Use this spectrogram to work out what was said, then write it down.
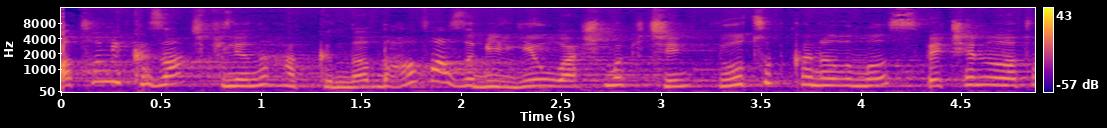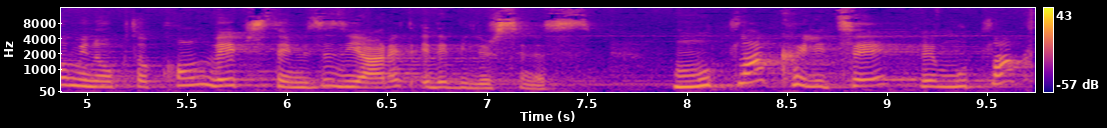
Atomi kazanç planı hakkında daha fazla bilgiye ulaşmak için YouTube kanalımız ve channelatomi.com web sitemizi ziyaret edebilirsiniz. Mutlak kalite ve mutlak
